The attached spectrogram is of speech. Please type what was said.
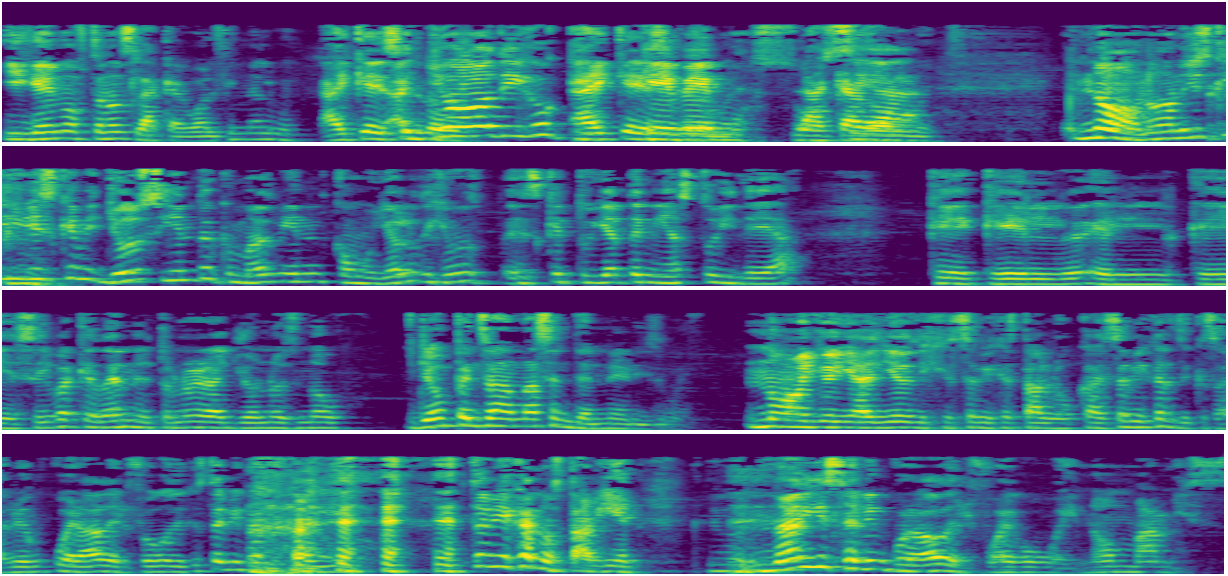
Y Game of Thrones la cagó al final, güey. Hay que decirlo. Yo digo que, Hay que, vemos. La cagó, güey. No, no, es que, es que yo siento que más bien, como ya lo dijimos, es que tú ya tenías tu idea que, que el, el, que se iba a quedar en el trono era Jon Snow. Yo pensaba más en Daenerys, güey. No, yo ya yo dije, esta vieja está loca, esta vieja desde que salió encuerada del fuego, dije, esta vieja no está bien, esta vieja no está bien. Nadie sale encuerado del fuego, güey, no mames.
